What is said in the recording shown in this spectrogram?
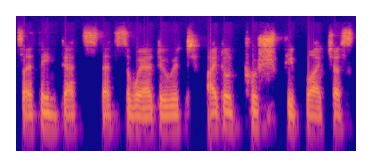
So I think that's that's the way I do it. I don't push people. I just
